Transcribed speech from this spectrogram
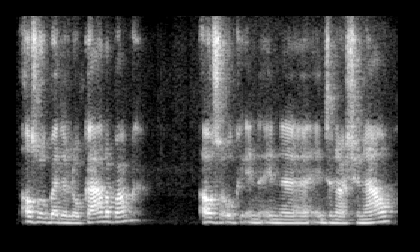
als ook bij de lokale bank, als ook in, in, uh, internationaal,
